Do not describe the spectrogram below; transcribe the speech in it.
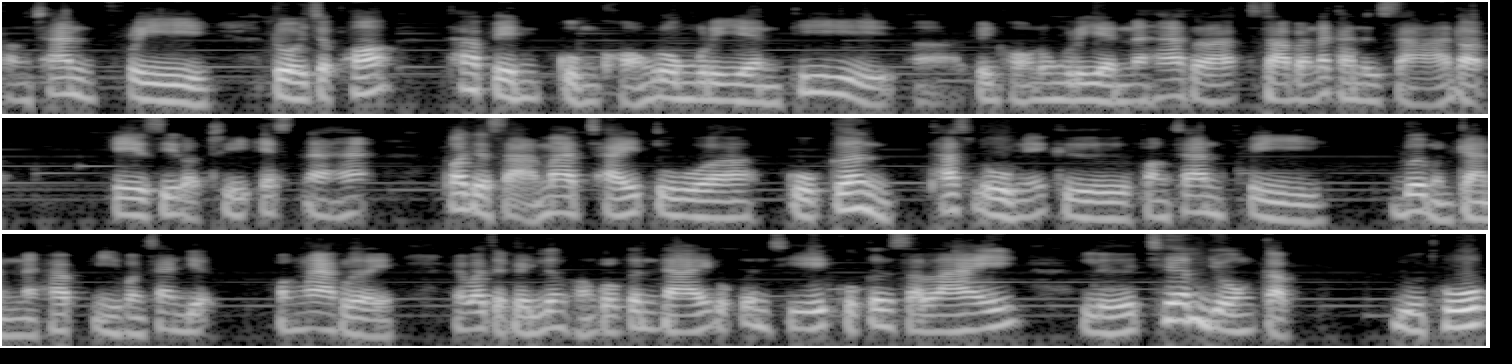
ฟังก์ชันฟรี โดยเฉพาะถ้าเป็นกลุ่มของโรงเรียนที่เป็นของโรงเรียนนะฮะสถาบันการศึกษา ac.ts นะฮะ ก็จะสามารถใช้ตัว Google Classroom นี้คือฟังก์ชันฟรีด้วยเหมือนกันนะครับ มีฟังก์ชันเยอะมาก ๆ เลย ไม่ว่าจะเป็นเรื่องของ Google Drive Google Sheet Google Slide หรือเชื่อมโยงกับ YouTube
